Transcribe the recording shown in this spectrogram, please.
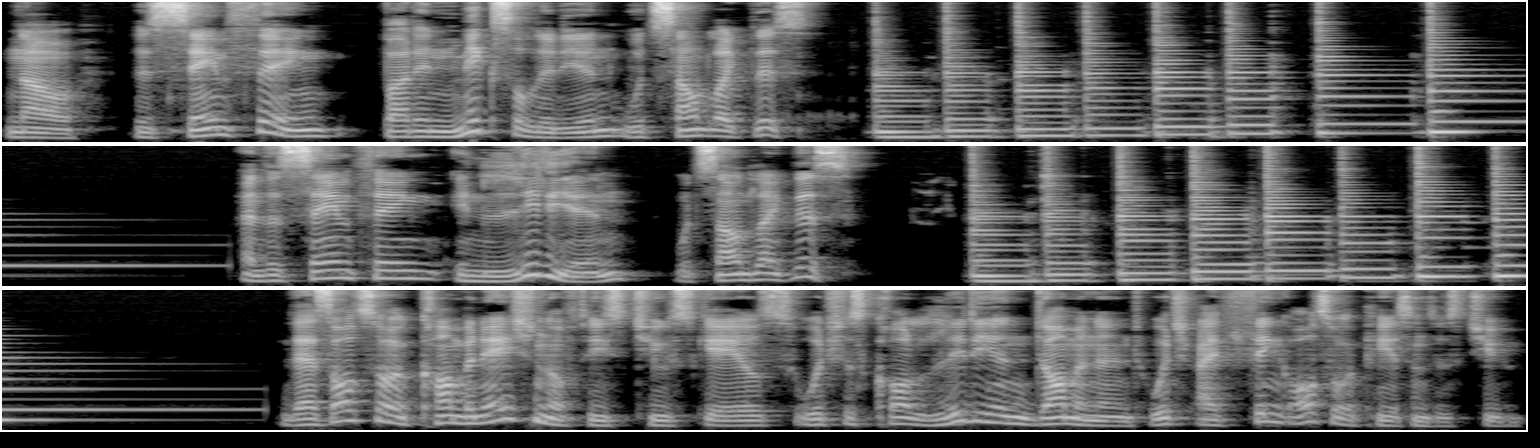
Now, the same thing, but in Mixolydian would sound like this. And the same thing in Lydian would sound like this. There's also a combination of these two scales, which is called Lydian dominant, which I think also appears in this tune.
